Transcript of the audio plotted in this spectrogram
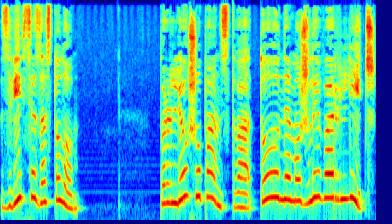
звівся за столом. Прльошу панства то неможлива річ.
